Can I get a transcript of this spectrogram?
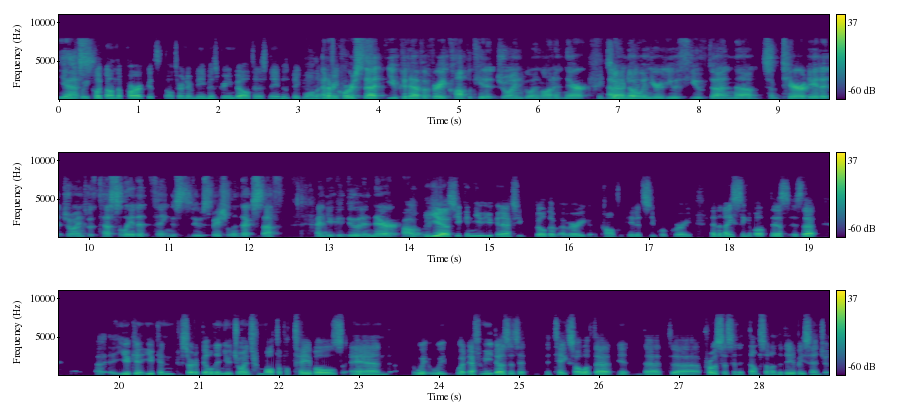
Yes. If we click on the park, its the alternative name is Greenbelt, and its name is Big Walnut And of Creek. course, that you could have a very complicated join going on in there. And I know in your youth you've done um, some Teradata joins with tessellated things to do spatial index stuff, and you could do it in there probably. Yes, you can you, you can actually build a, a very complicated SQL query. And the nice thing about this is that uh, you can you can sort of build in your joins from multiple tables. And we, we, what FME does is it, it takes all of that in, that uh, process and it dumps it on the database engine.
